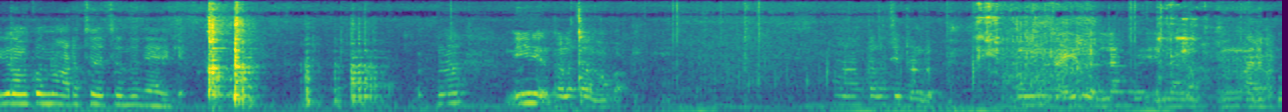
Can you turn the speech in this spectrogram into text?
ഇത് നമുക്കൊന്ന് അടച്ചു വെച്ചൊന്ന് ഈ മീൻ തിളച്ചാൽ നോക്കാം. ആ, തിളച്ചിട്ടുണ്ട് ഈ സൈഡും എല്ലാം കൂടി എല്ലാവരും അരപ്പ്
